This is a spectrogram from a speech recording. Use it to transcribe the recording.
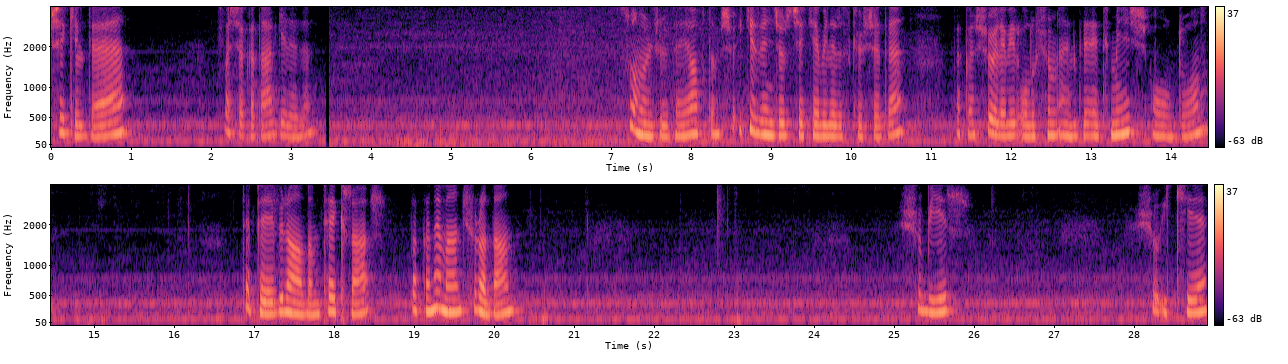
şekilde başa kadar gelelim. Sonuncuyu da yaptım. Şu iki zincir çekebiliriz köşede. Bakın şöyle bir oluşum elde etmiş oldum. Tepeye bir aldım tekrar. Bakın hemen şuradan şu bir şu iki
